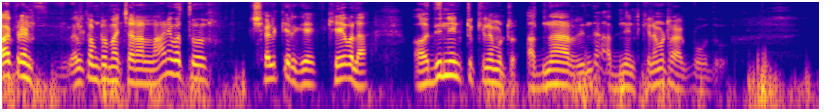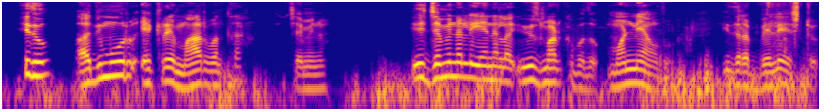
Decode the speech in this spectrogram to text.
Hi friends welcome to my channel ನಾನಿವತ್ತು ಚಳ್ಳಕೆರೆಗೆ ಕೇವಲ ಹದಿನೆಂಟು ಕಿಲೋಮೀಟ್ರ್, ಹದಿನಾರರಿಂದ ಹದಿನೆಂಟು ಕಿಲೋಮೀಟ್ರ್ ಆಗ್ಬೋದು. ಇದು ಹದಿಮೂರು ಎಕರೆ ಮಾರುವಂಥ ಜಮೀನು. ಈ ಜಮೀನಲ್ಲಿ ಏನೆಲ್ಲ ಯೂಸ್ ಮಾಡ್ಕೋಬೋದು? ಮಣ್ಣು ಯಾವುದು? ಇದರ ಬೆಲೆ ಎಷ್ಟು?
